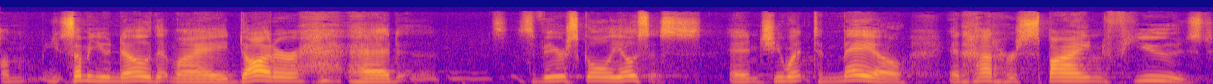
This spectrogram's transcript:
Um, some of you know that my daughter had severe scoliosis. And she went to Mayo and had her spine fused.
